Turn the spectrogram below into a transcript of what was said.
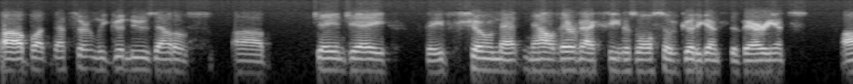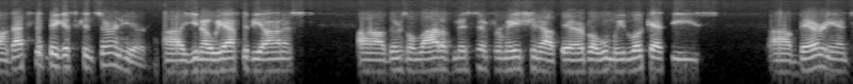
Uh, but that's certainly good news out of uh, J and J. They've shown that now their vaccine is also good against the variants. Uh, that's the biggest concern here. Uh, you know, we have to be honest. There's a lot of misinformation out there, but when we look at these variants,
